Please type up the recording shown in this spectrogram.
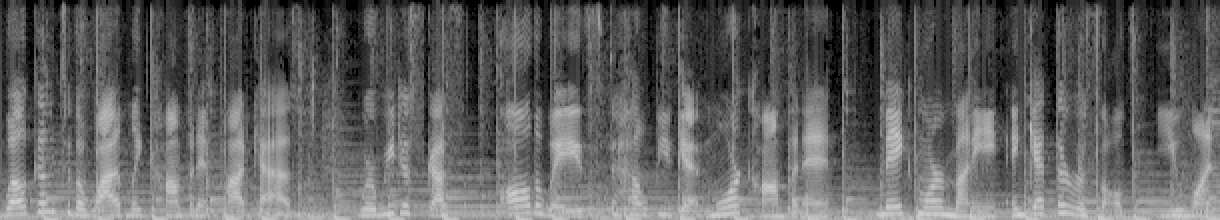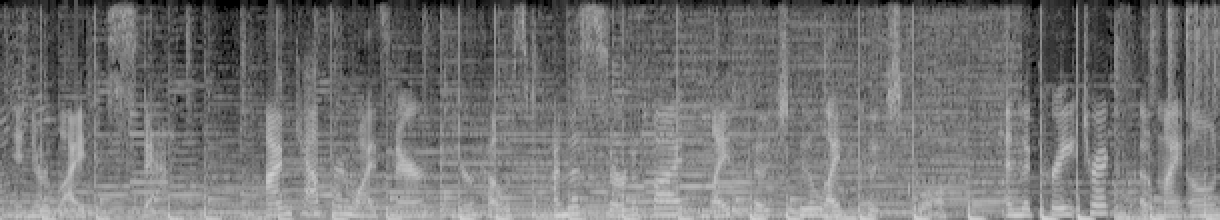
Welcome to the Wildly Confident podcast, where we discuss all the ways to help you get more confident, make more money, and get the results you want in your life stat. I'm Katherine Weissner, your host. I'm a certified life coach through the Life Coach School and the creatrix of my own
